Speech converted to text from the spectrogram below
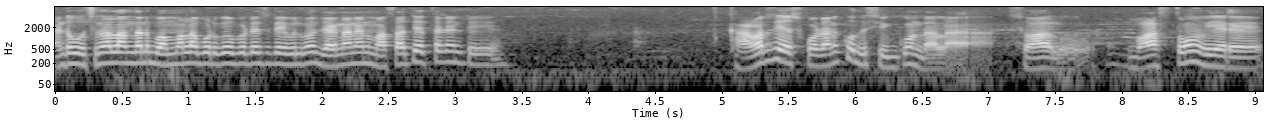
అంటే వచ్చిన వాళ్ళందరినీ బొమ్మల్లో పడుకోబెట్టేసి టేబుల్ మీద జగన్ మసాజ్ చేస్తాడేంటి? కవర్ చేసుకోవడానికి కొద్దిగా సిగ్గు ఉండాలా చాలు. వాస్తవం వేరే.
